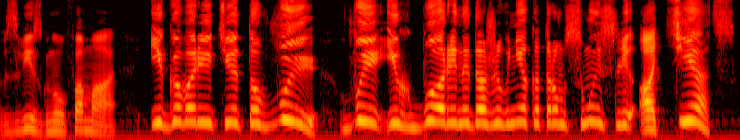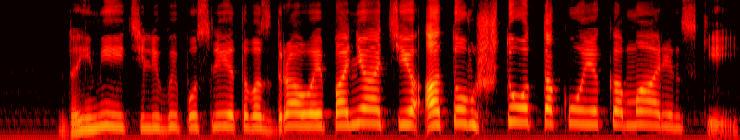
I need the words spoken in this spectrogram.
Взвизгнул Фома. И говорите это вы! Вы их барин и даже в некотором смысле отец! Да имеете ли вы после этого здравое понятие о том, что такое Камаринский?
